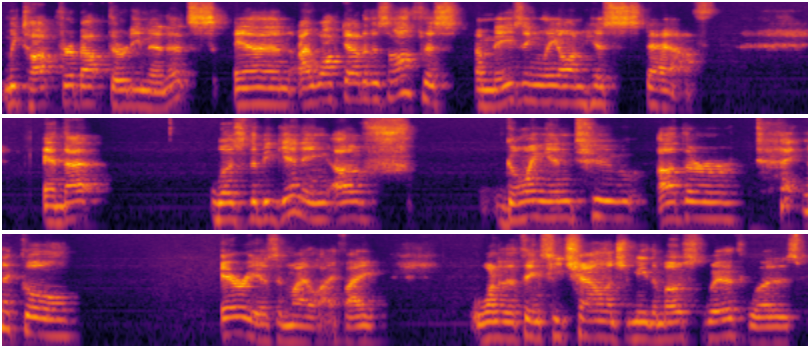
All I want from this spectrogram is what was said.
we talked for about 30 minutes and i walked out of his office amazingly on his staff and that was the beginning of going into other technical areas in my life. I one of the things he challenged me the most with was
